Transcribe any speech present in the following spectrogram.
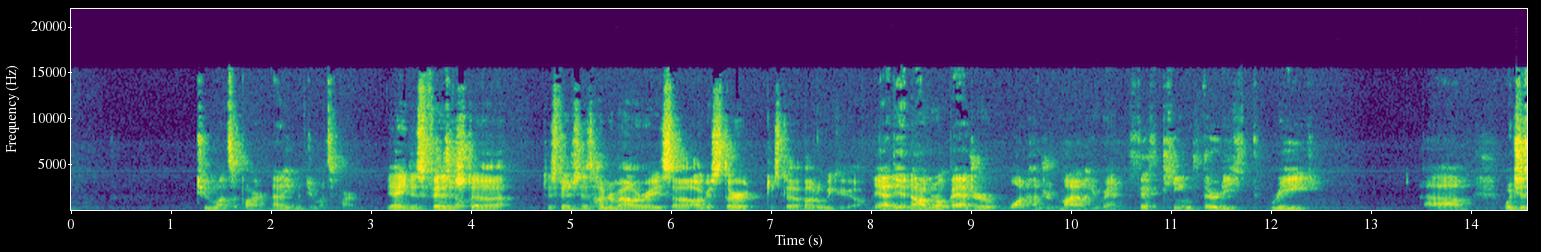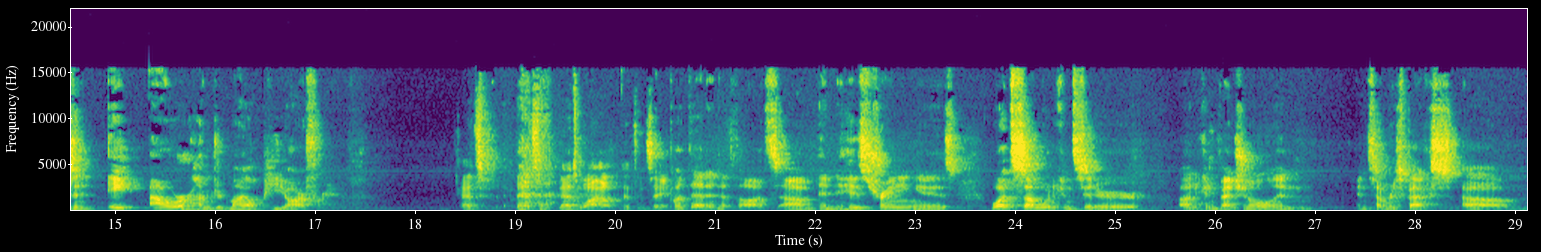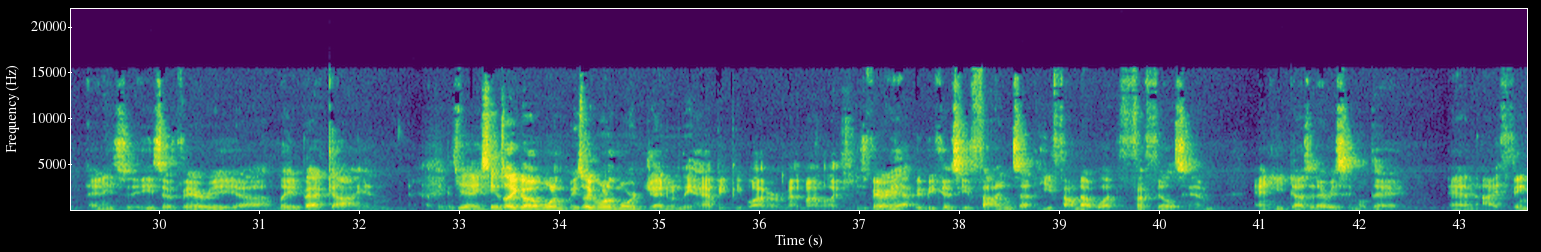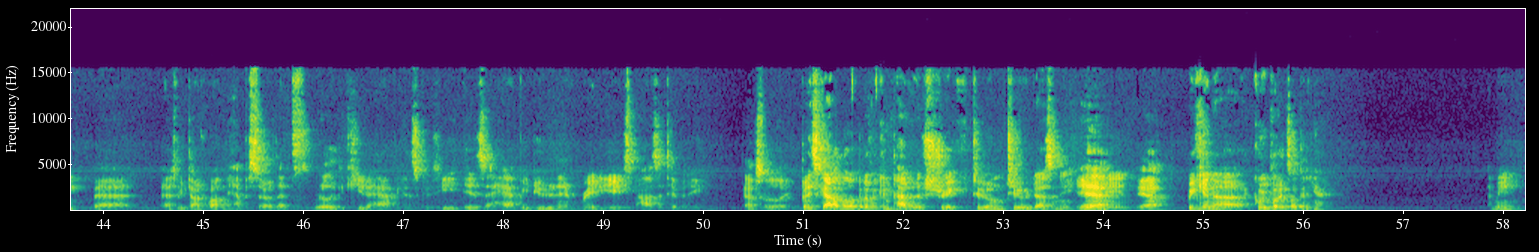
two months apart, not even two months apart. Yeah, he just Just finished. Uh, just finished his hundred mile race uh, August third, just uh, about a week ago. Yeah, the inaugural Badger 100 mile, he ran 15:33, um, which is an eight-hour 100 mile PR for him. That's that's that's wild. That's insane. put that into thoughts, um, and his training is what some would consider unconventional in in some respects, um, and he's he's a very uh, laid-back guy, and I think it's Yeah, he seems like uh, one. Of the, he's like one of the more genuinely happy people I've ever met in my life. He's very happy because he finds that he found out what fulfills him, and he does it every single day. And I think that, as we talked about in the episode, that's really the key to happiness because he is a happy dude and it radiates positivity. Absolutely. But he's got a little bit of a competitive streak to him too, doesn't he? Yeah, I mean, yeah, we can. Uh, can we put a clip in here? I mean,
